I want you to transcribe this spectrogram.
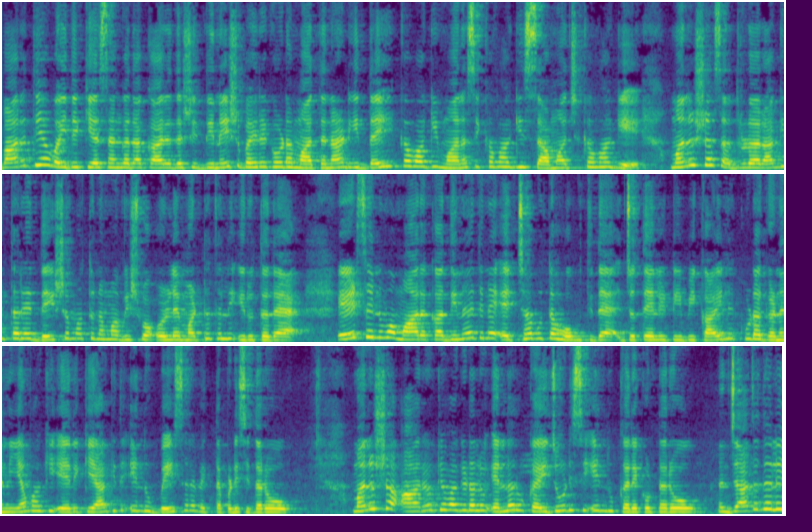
ಭಾರತೀಯ ವೈದ್ಯಕೀಯ ಸಂಘದ ಕಾರ್ಯದರ್ಶಿ ದಿನೇಶ್ ಬೈರೇಗೌಡ ಮಾತನಾಡಿ, ದೈಹಿಕವಾಗಿ, ಮಾನಸಿಕವಾಗಿ, ಸಾಮಾಜಿಕವಾಗಿ ಮನುಷ್ಯ ಸದೃಢರಾಗಿದ್ದರೆ ದೇಶ ಮತ್ತು ನಮ್ಮ ವಿಶ್ವ ಒಳ್ಳೆ ಮಟ್ಟದಲ್ಲಿ ಇರುತ್ತದೆ. ಏಡ್ಸ್ ಎನ್ನುವ ಮಾರಕ ದಿನೇ ದಿನೇ ಹೆಚ್ಚಾಗುತ್ತಾ ಹೋಗುತ್ತಿದೆ. ಜೊತೆಯಲ್ಲಿ ಟಿಬಿ ಕಾಯಿಲೆ ಕೂಡ ಗಣನೀಯವಾಗಿ ಏರಿಕೆಯಾಗಿದೆ ಎಂದು ಬೇಸರ ವ್ಯಕ್ತಪಡಿಸಿದರು. ಮನುಷ್ಯ ಆರೋಗ್ಯವಾಗಿಡಲು ಎಲ್ಲರೂ ಕೈಜೋಡಿಸಿ ಎಂದು ಕರೆ ಕೊಟ್ಟರು. ಜಾಥಾದಲ್ಲಿ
